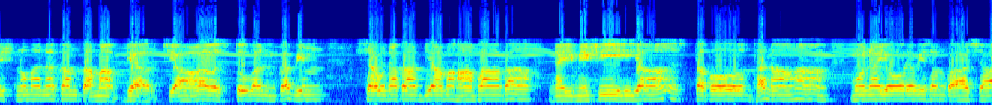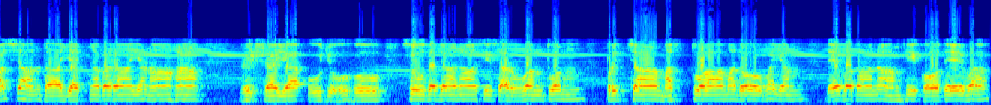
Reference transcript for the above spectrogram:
विष्णुमनकं तमभ्यर्च्यास्तुवन् कविम् शौनकाद्या महाभागा नैमिषीयास्तपोधनाः मुनयोरविसङ्काशा शान्ता यज्ञपरायणाः ऋषय उजुः सुदजानासि सर्वं त्वं पृच्छामस्त्वामदो वयं। देवतानां हि को देव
